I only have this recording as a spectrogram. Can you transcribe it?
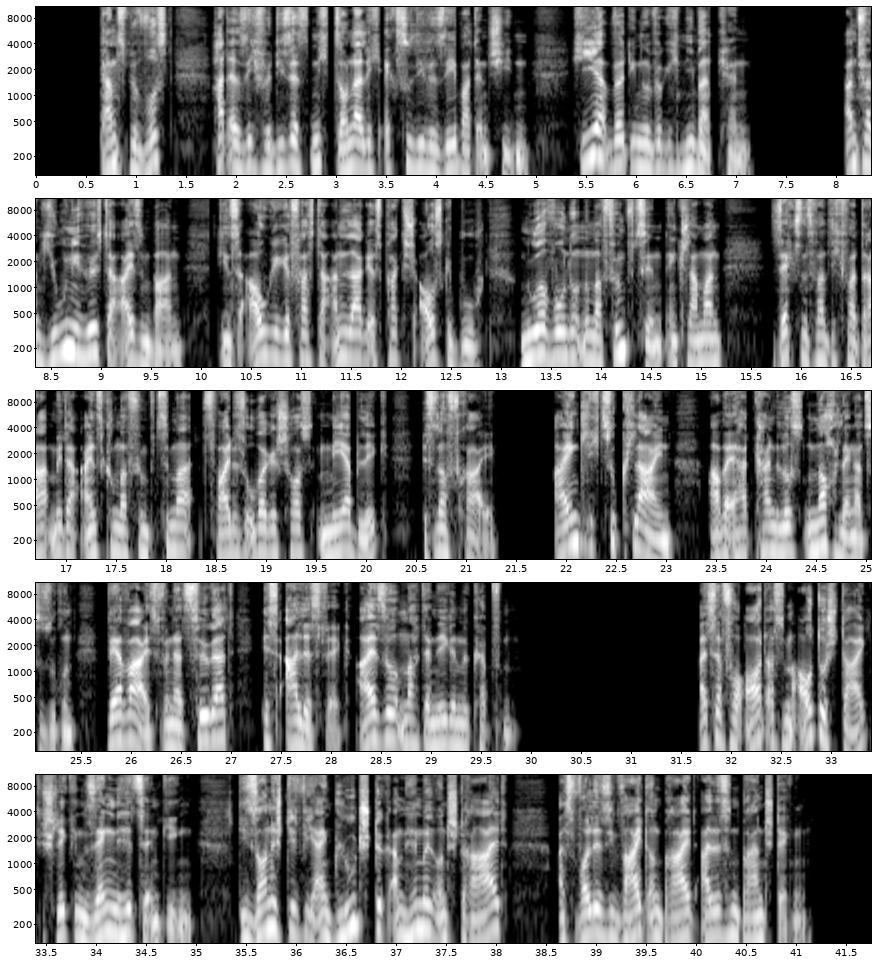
Ganz bewusst hat er sich für dieses nicht sonderlich exklusive Seebad entschieden. Hier wird ihn nun wirklich niemand kennen. Anfang Juni höchste Eisenbahn. Die ins Auge gefasste Anlage ist praktisch ausgebucht. Nur Wohnung Nummer 15 in Klammern 26 Quadratmeter, 1,5 Zimmer, zweites Obergeschoss, Meerblick ist noch frei. Eigentlich zu klein, aber er hat keine Lust, noch länger zu suchen. Wer weiß, wenn er zögert, ist alles weg. Also macht er Nägel mit Köpfen. Als er vor Ort aus dem Auto steigt, schlägt ihm sengende Hitze entgegen. Die Sonne steht wie ein Glutstück am Himmel und strahlt, als wolle sie weit und breit alles in Brand stecken.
